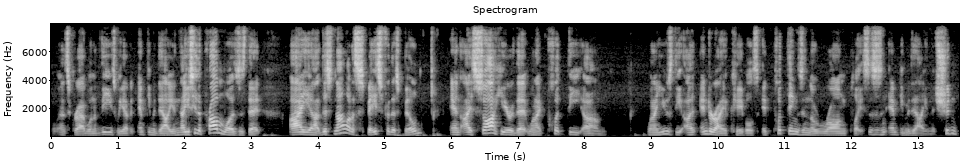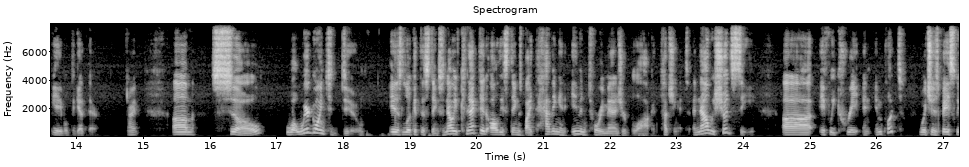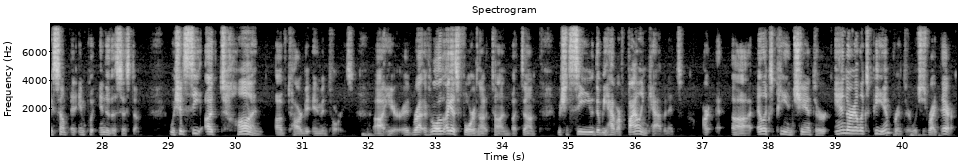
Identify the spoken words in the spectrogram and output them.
let's grab one of these. We have an empty medallion. Now you see the problem was is that I uh, there's not a lot of space for this build, and I saw here that when I put the um, when I used the uh, Ender Eye cables, it put things in the wrong place. This is an empty medallion that shouldn't be able to get there, right? Um, so what we're going to do is look at this thing. So now we've connected all these things by having an inventory manager block touching it. And now we should see uh, if we create an input, which is basically some an input into the system, we should see a ton of target inventories uh, here. It, well, I guess four is not a ton, but um, we should see that we have our filing cabinet, our uh, LXP enchanter, and our LXP imprinter, which is right there.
